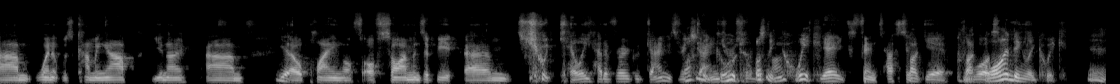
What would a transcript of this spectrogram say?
um, when it was coming up. You know, um, Yeah. they were playing off off Simons a bit. Um, Stuart Kelly had a very good game. He was very wasn't he dangerous. good? Wasn't he quick? Yeah, he was fantastic. Like- yeah, he like was. blindingly quick. Yeah.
